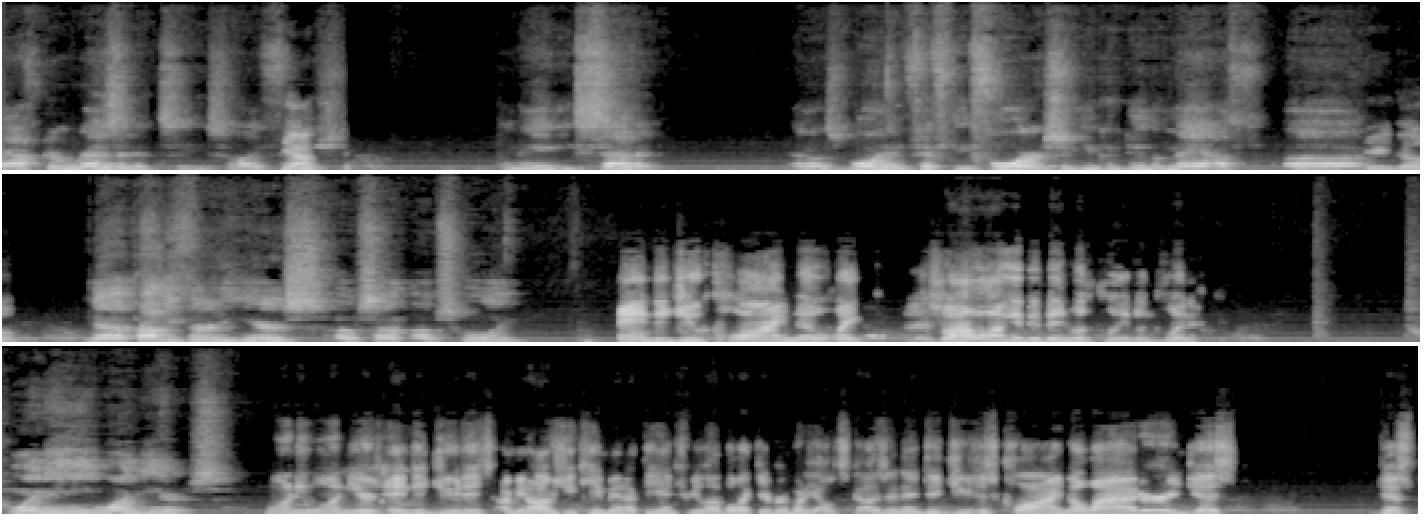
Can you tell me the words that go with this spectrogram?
after residency. So I finished in 87 and I was born in 54, so you could do the math. Uh, There you go. yeah, probably 30 years of some, of schooling. And did you climb the like? So how long have you been with Cleveland Clinic? 21 years. 21 years. And did you just? I mean, obviously you came in at the entry level like everybody else does, and then did you just climb the ladder and just just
